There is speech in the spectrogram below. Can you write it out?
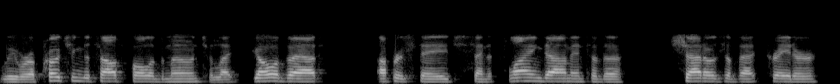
we were approaching the south pole of the moon to let go of that upper stage, send it flying down into the shadows of that crater,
